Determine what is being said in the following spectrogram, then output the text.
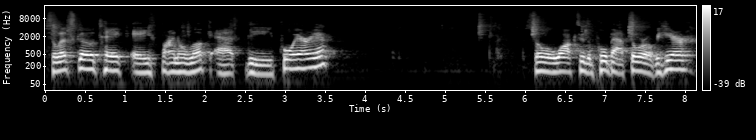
So let's go take a final look at the pool area. So we'll walk through the pool bath door over here.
